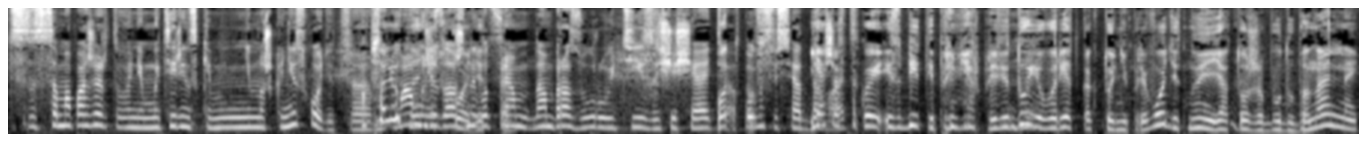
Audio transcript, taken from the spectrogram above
с самопожертвованием материнским немножко не сходится. Абсолютно Мамы не же сходится. должны вот прям на амбразуру идти, защищать, вот полностью себя отдавать. Я сейчас такой избитый пример приведу, mm-hmm. его редко кто не приводит, но и я тоже буду банальной.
